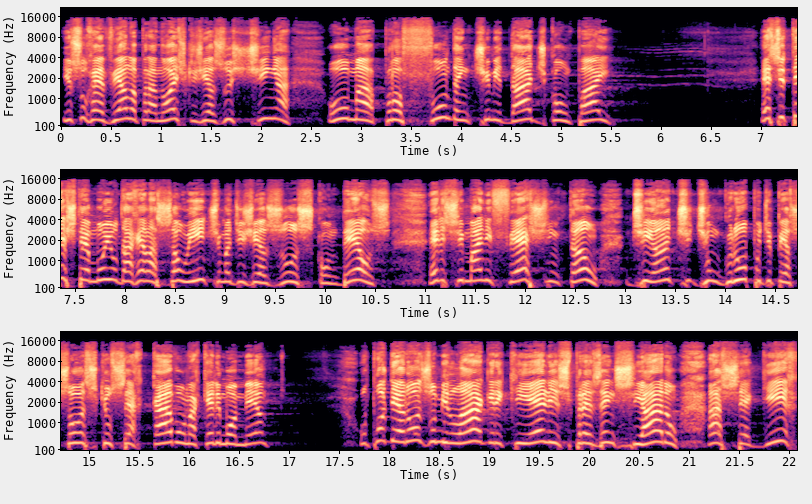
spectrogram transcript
Isso revela para nós que Jesus tinha uma profunda intimidade com o Pai. Esse testemunho da relação íntima de Jesus com Deus, ele se manifesta então diante de um grupo de pessoas que o cercavam naquele momento. O poderoso milagre que eles presenciaram a seguir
